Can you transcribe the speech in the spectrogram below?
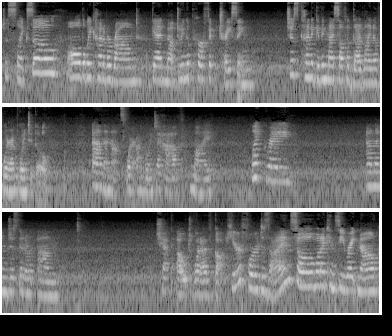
Just like so, all the way kind of around. Again, not doing a perfect tracing, just kind of giving myself a guideline of where I'm going to go. And then that's where I'm going to have my light gray. And then just gonna um, check out what I've got here for design. So what I can see right now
